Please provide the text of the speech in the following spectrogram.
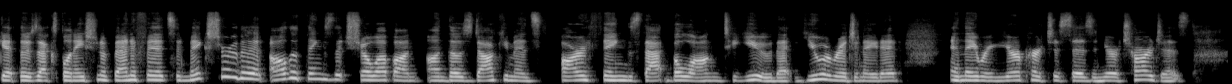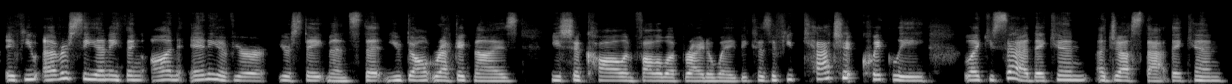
get those explanation of benefits and make sure that all the things that show up on on those documents are things that belong to you that you originated and they were your purchases and your charges. If you ever see anything on any of your your statements that you don't recognize you should call and follow up right away because if you catch it quickly like you said they can adjust that. They can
